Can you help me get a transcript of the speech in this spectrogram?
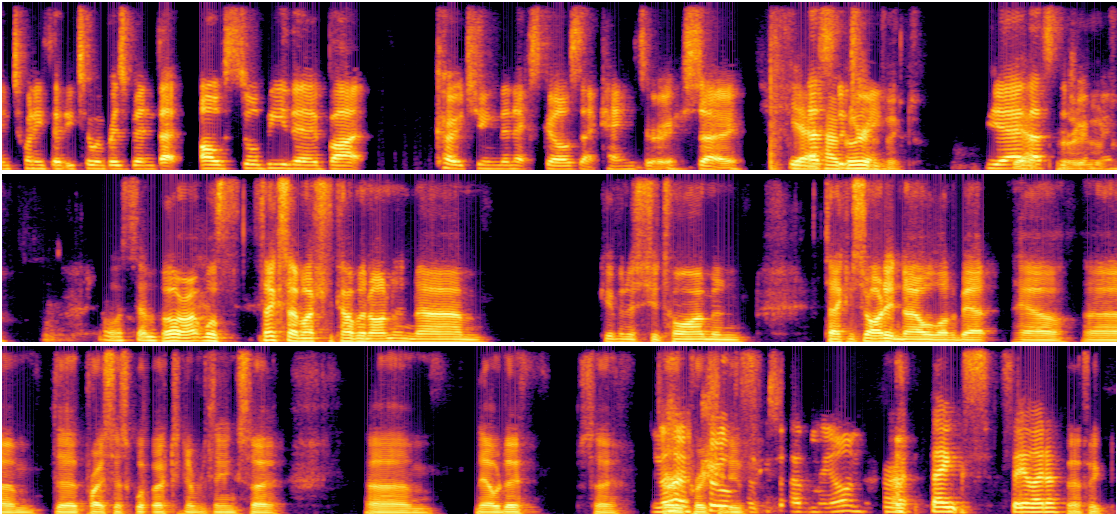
and 2032 in brisbane that i'll still be there but coaching the next girls that came through so Yeah, That's how the good. dream. Perfect. yeah, Yeah. that's the Very dream good. Awesome. All right. Well, thanks so much for coming on and um, giving us your time and taking. So I didn't know a lot about how um, the process worked and everything. So um, now we do. So very no, cool. appreciative. Thanks for having me on. All right. Thanks. See you later. Perfect.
